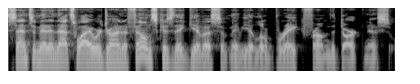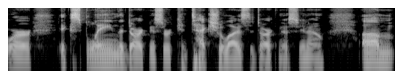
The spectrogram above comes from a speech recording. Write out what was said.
sentiment and that's why we're drawn to films because they give us a, maybe a little break from the darkness or explain the darkness or contextualize the darkness you know um,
